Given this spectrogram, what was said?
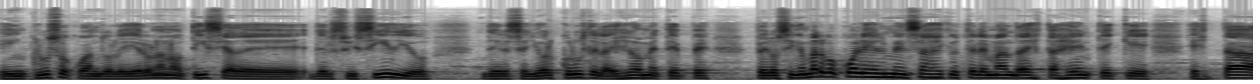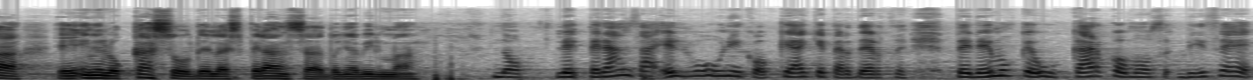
e incluso cuando leyeron la noticia del suicidio del señor Cruz de la isla Ometepe. Pero sin embargo, ¿cuál es el mensaje que usted le manda a esta gente que está eh, en el ocaso de la esperanza, doña Vilma? No, la esperanza es lo único que hay que perderse. Tenemos que buscar, como dice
